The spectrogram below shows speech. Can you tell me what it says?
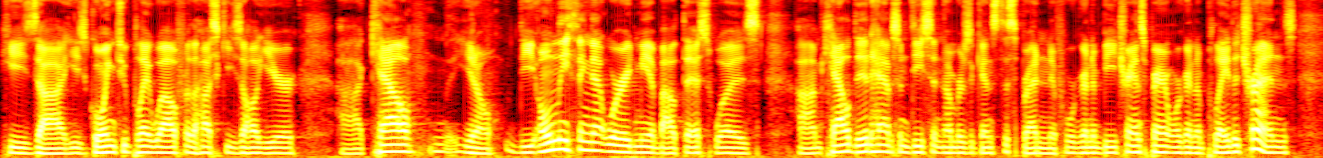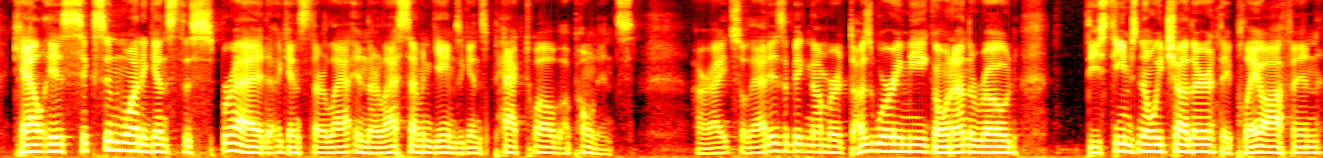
He's uh, he's going to play well for the Huskies all year. Uh, Cal, you know, the only thing that worried me about this was um, Cal did have some decent numbers against the spread, and if we're going to be transparent, we're going to play the trends. Cal is six and one against the spread against their la- in their last seven games against Pac-12 opponents. All right, so that is a big number. It does worry me going on the road. These teams know each other. They play often.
